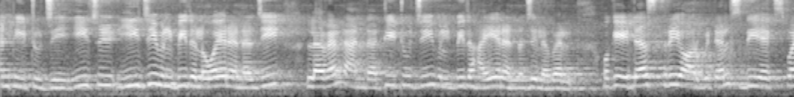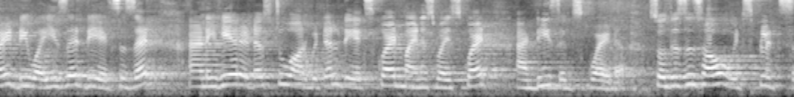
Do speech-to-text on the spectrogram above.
and T2g. Eg, Eg will be the lower energy level and uh, T2g will be the higher energy level. Okay, it has three orbitals dxy, dyz, dxz and here it has two orbital dx squared minus y squared and dz squared. So this is how it splits.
